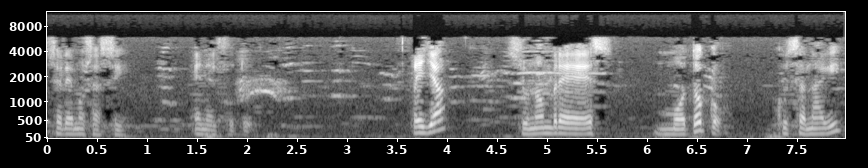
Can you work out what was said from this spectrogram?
seremos así en el futuro. Ella, su nombre es Motoko Kusanagi,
